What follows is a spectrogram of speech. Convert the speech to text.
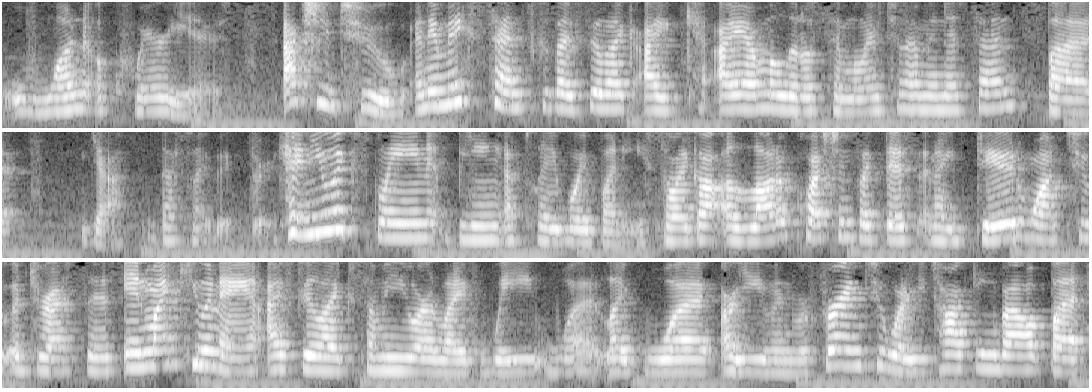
one Aquarius. Actually two. And it makes sense because I feel like I, I am a little similar to them in a sense, but yeah, that's my big three. Can you explain being a Playboy bunny? So I got a lot of questions like this and I did want to address this in my Q&A. I feel like some of you are like, wait, what? Like, what are you even referring to? What are you talking about? But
